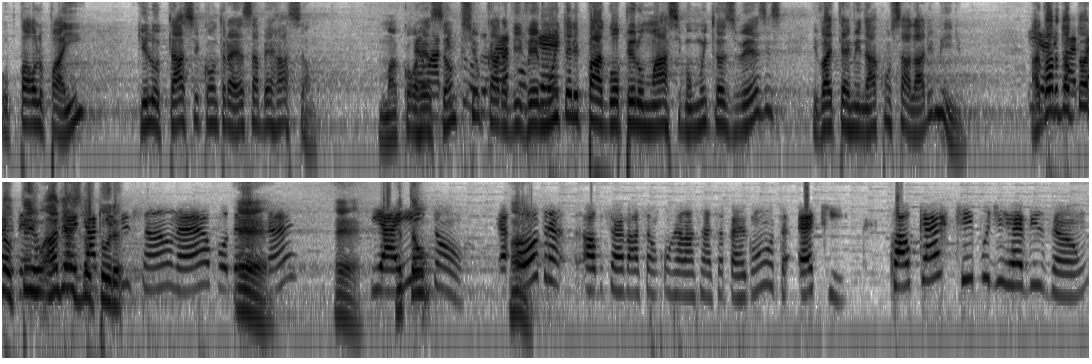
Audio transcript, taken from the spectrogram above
o Paulo Paim, que lutasse contra essa aberração. Uma correção que se o absurdo, cara né? viver Porque- muito, ele pagou pelo máximo muitas vezes e vai terminar com salário mínimo. E Agora, doutora, eu tenho. Aliás, doutora. né? O poder, É. né? É. E aí, então, então, é, Ah. outra observação com relação a essa pergunta é que qualquer tipo de revisão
